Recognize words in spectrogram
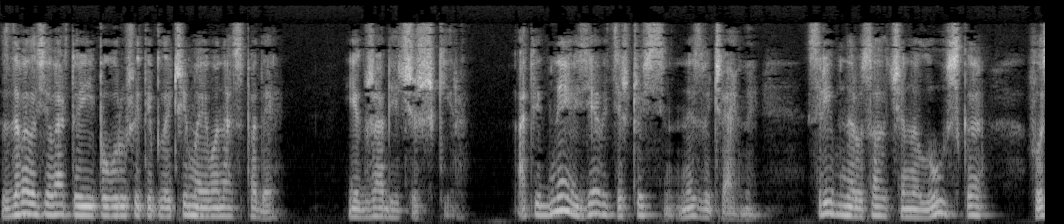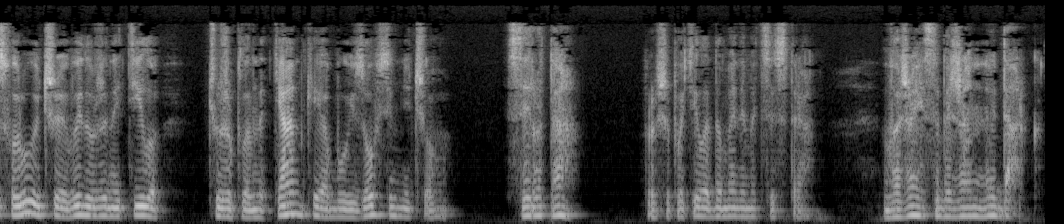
Здавалося, варто їй поворушити плечима, і вона спаде, як жаб'яча шкіра. А під нею з'явиться щось незвичайне срібна русалчина луска, фосфоруюче видовжене тіло чужопланетянки або й зовсім нічого. Сирота, прошепотіла до мене медсестра, вважає себе Жанною Дарк.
